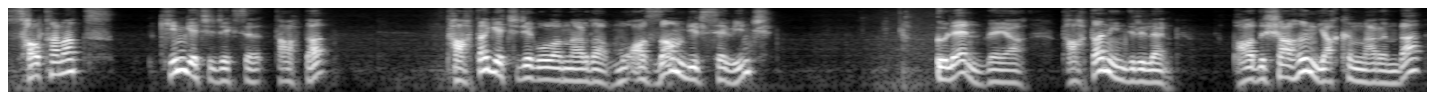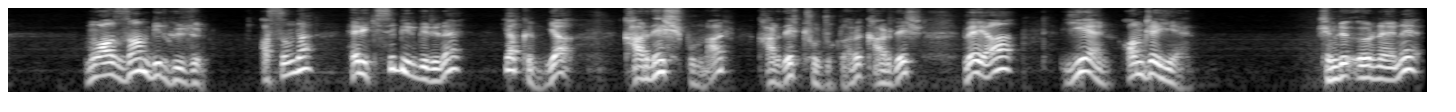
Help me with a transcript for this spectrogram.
Saltanat kim geçecekse tahta tahta geçecek olanlarda muazzam bir sevinç ölen veya tahttan indirilen padişahın yakınlarında muazzam bir hüzün. Aslında her ikisi birbirine yakın. Ya kardeş bunlar, kardeş çocukları, kardeş veya yeğen, amca yeğen. Şimdi örneğini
